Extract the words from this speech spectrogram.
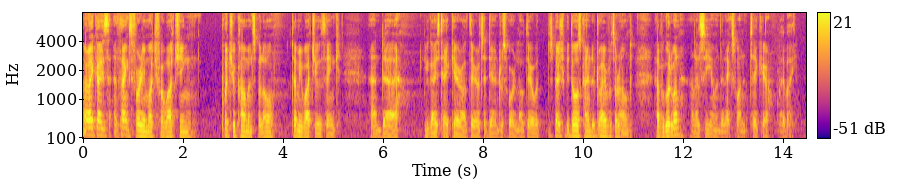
Alright guys, thanks very much for watching. Put your comments below. Tell me what you think. And uh, you guys take care out there. It's a dangerous world out there, with, especially with those kind of drivers around. Have a good one, and I'll see you in the next one. Take care. Bye bye.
